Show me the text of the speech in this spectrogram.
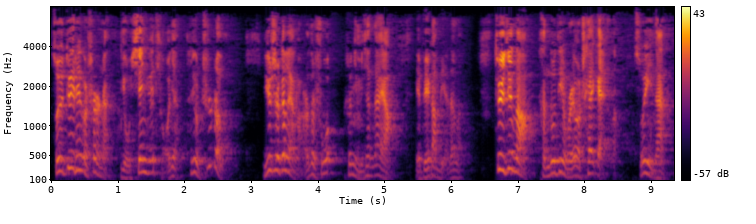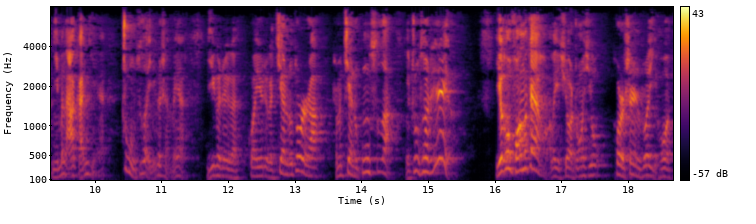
所以对这个事儿呢有先决条件，他就知道了。于是跟两个儿子说：“说你们现在呀，也别干别的了。”最近呢，很多地方要拆改了，所以呢，你们俩赶紧注册一个什么呀？一个这个关于这个建筑队啊，什么建筑公司啊，你注册这个，以后房子盖好了也需要装修，或者甚至说以后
